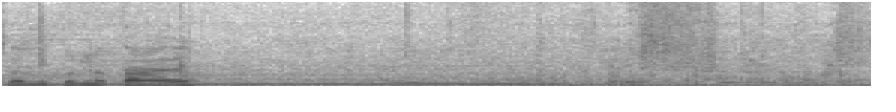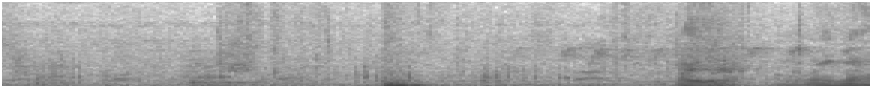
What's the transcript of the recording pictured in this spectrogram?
Sa likod na tayo. Ay, okay na.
